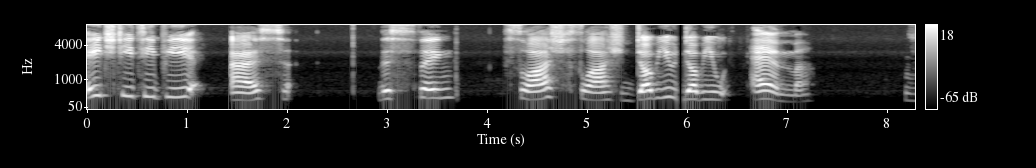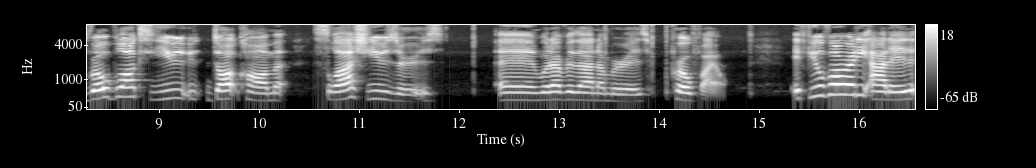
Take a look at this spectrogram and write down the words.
HTTPS this thing slash slash WWM roblox.com slash users and whatever that number is profile. If you have already added,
